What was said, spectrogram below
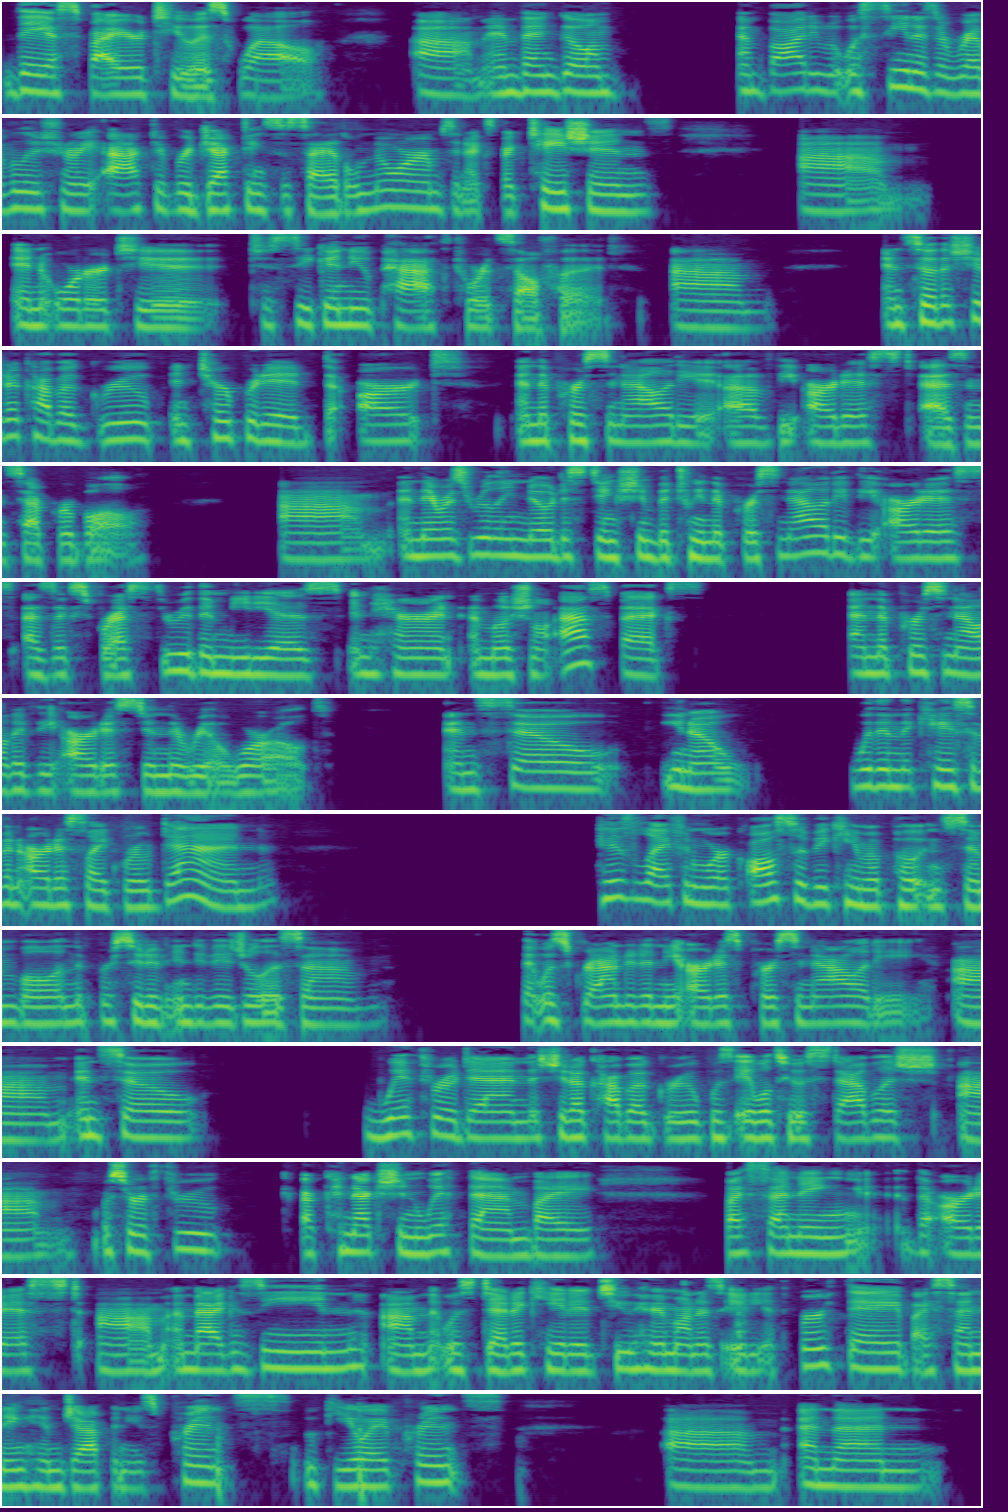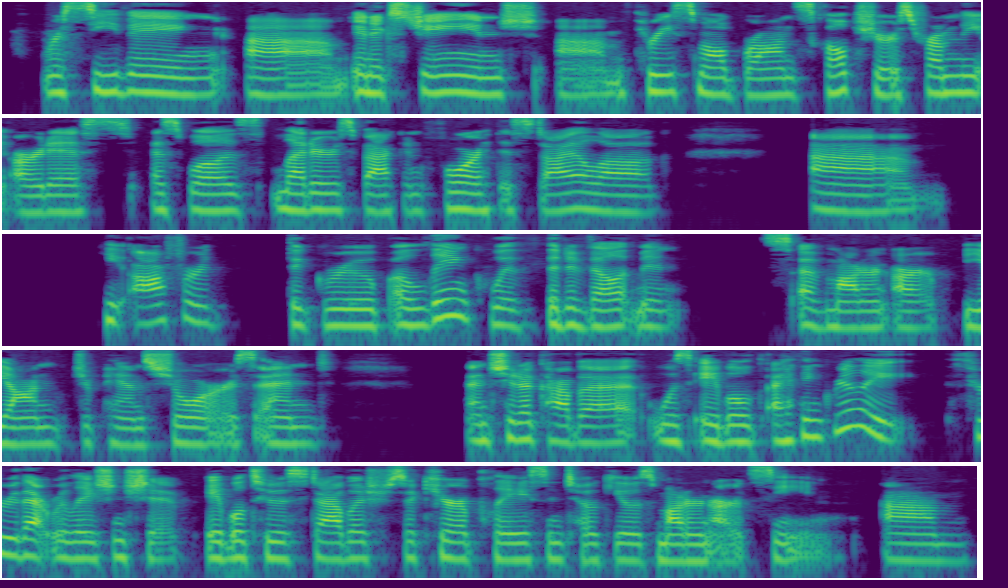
they aspired to as well. Um, and Van Gogh embodied what was seen as a revolutionary act of rejecting societal norms and expectations um, in order to to seek a new path towards selfhood. Um, and so the Shirakaba group interpreted the art and the personality of the artist as inseparable. Um, and there was really no distinction between the personality of the artist as expressed through the media's inherent emotional aspects and the personality of the artist in the real world. And so, you know, within the case of an artist like Rodin, his life and work also became a potent symbol in the pursuit of individualism that was grounded in the artist's personality. Um, and so, with Rodin, the Shirakaba group was able to establish, um, or sort of through a connection with them by by sending the artist um, a magazine um, that was dedicated to him on his 80th birthday, by sending him Japanese prints, ukiyo-e prints, um, and then receiving um, in exchange um, three small bronze sculptures from the artist, as well as letters back and forth, this dialogue. Um, he offered the group a link with the developments of modern art beyond Japan's shores, and and Shirakaba was able, I think, really through that relationship, able to establish secure a place in Tokyo's modern art scene. Um,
